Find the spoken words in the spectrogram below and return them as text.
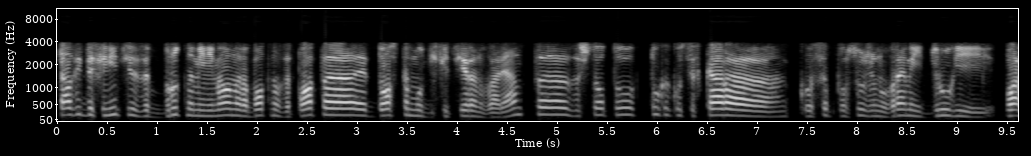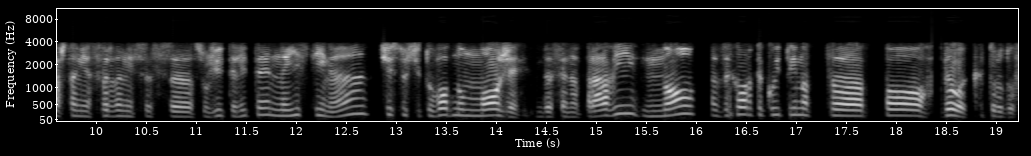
тази дефиниция за брутна минимална работна заплата е доста модифициран вариант, защото тук ако се вкара класа прослужено време и други плащания свързани с служителите, наистина чисто счетоводно може да се направи, но за хората, които имат по-дълъг трудов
